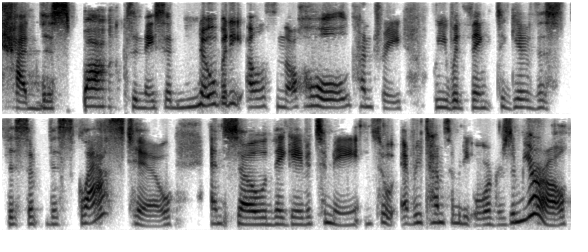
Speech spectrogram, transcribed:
had this box and they said nobody else in the whole country we would think to give this this this glass to and so they gave it to me and so every time somebody orders a mural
